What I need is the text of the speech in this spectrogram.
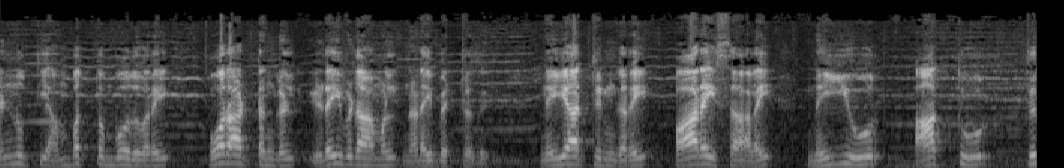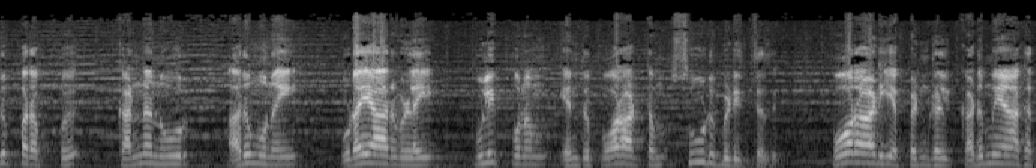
எண்ணூத்தி ஐம்பத்தொன்பது வரை போராட்டங்கள் இடைவிடாமல் நடைபெற்றது. நெய்யாற்றின்கரை பாறைசாலை நெய்யூர் ஆத்தூர் திருப்பரப்பு கண்ணனூர் அருமுனை உடையார்விளை புலிப்புனம் என்று போராட்டம் சூடு பிடித்தது போராடிய பெண்கள் கடுமையாக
